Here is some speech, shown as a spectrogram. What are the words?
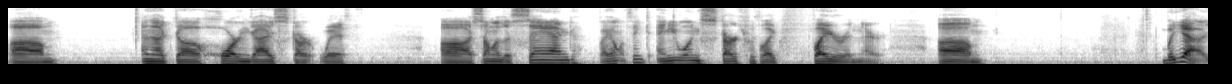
Um, and like the horn guys start with uh, some of the sand. But I don't think anyone starts with like fire in there. Um, but yeah,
